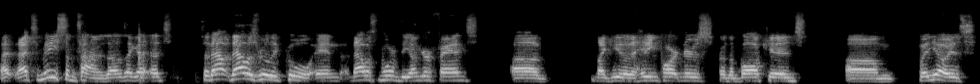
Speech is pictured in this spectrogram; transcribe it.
that, that's me sometimes. I was like, that's so that that was really cool. And that was more of the younger fans, uh, like you know, the hitting partners or the ball kids. Um, but you know, it's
